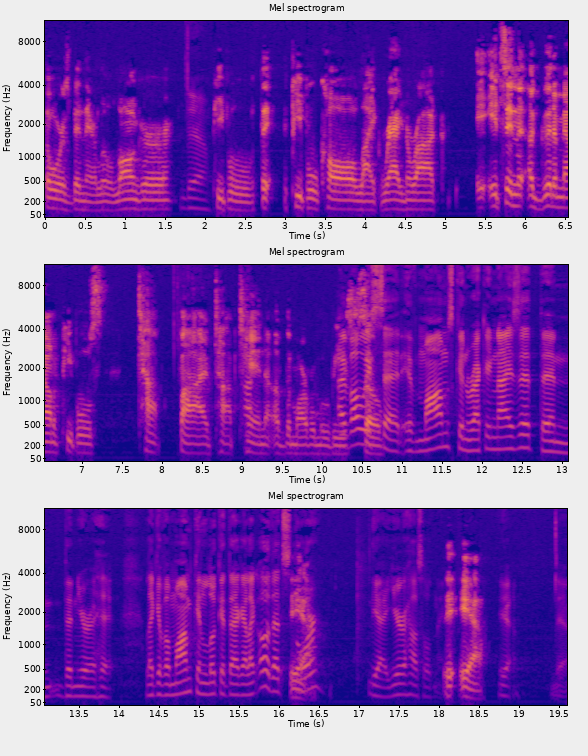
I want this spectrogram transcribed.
Thor's been there a little longer. Yeah. People th- people call like Ragnarok. It's in a good amount of people's top five, top ten of the Marvel movies. I've always so said if moms can recognize it, then then you're a hit. Like if a mom can look at that guy like, oh, that's. Thor. Yeah, you're a household name. i- yeah, yeah. Yeah.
